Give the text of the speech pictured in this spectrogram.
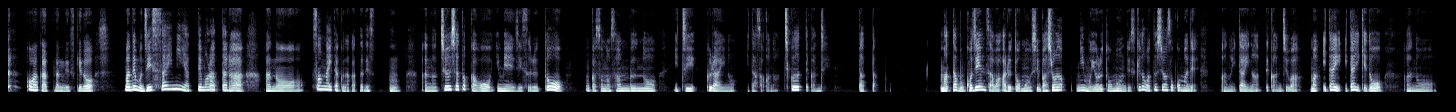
怖かったんですけど、まあでも実際にやってもらったら、あの、そんな痛くなかったです。うん。あの、注射とかをイメージすると、なんかその3分の1くらいの痛さかな。チクって感じだった。まあ多分個人差はあると思うし、場所にもよると思うんですけど、私はそこまであの痛いなって感じは、まあ痛い、痛いけど、あの、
